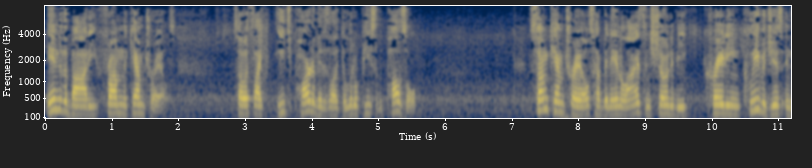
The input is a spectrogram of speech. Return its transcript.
into the body from the chemtrails. So it's like each part of it is like a little piece of the puzzle. Some chemtrails have been analyzed and shown to be creating cleavages in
